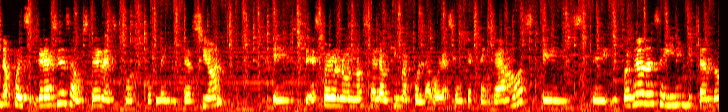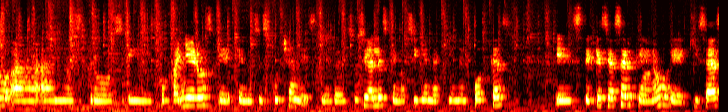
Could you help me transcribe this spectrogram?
No, pues gracias a ustedes por, la invitación. Este, espero no, sea la última colaboración que tengamos. Este, y pues nada, seguir invitando a, nuestros eh, compañeros que, nos escuchan este, en redes sociales, que nos siguen aquí en el podcast, que se acerquen, ¿no? Eh, quizás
